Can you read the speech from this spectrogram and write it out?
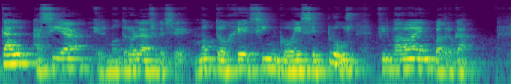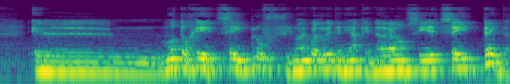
tal hacía el Motorola, yo qué sé, Moto G5S Plus, filmaba en 4K. El Moto G6 Plus firmado en 4G tenía el Snapdragon 630,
